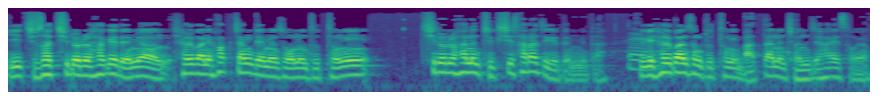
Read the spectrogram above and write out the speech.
이 주사 치료를 하게 되면 혈관이 확장되면서 오는 두통이 치료를 하는 즉시 사라지게 됩니다. 네. 그게 혈관성 두통이 맞다는 전제하에서요.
